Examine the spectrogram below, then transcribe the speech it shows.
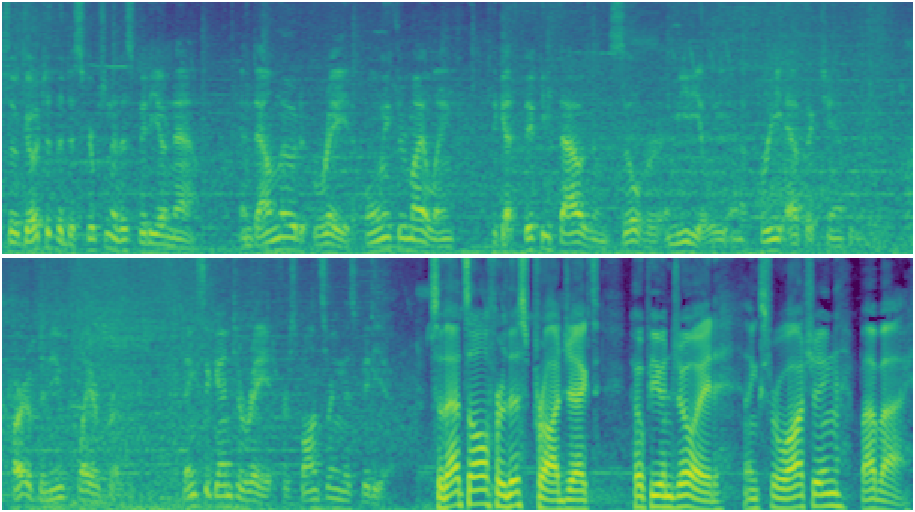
So go to the description of this video now and download Raid only through my link to get 50,000 silver immediately and a free epic champion, part of the new player program. Thanks again to Raid for sponsoring this video. So that's all for this project. Hope you enjoyed. Thanks for watching. Bye bye.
